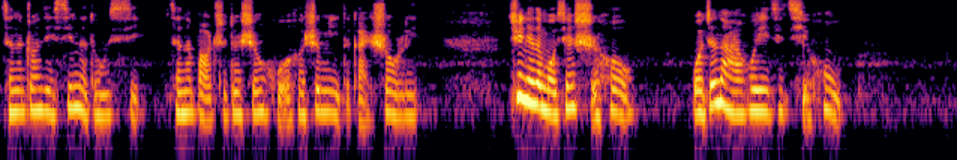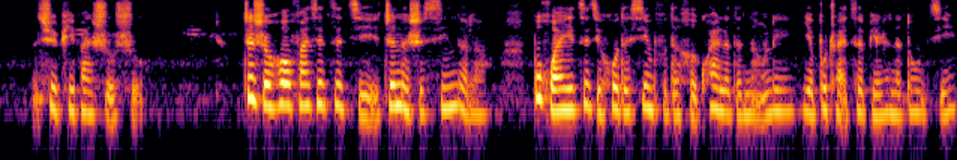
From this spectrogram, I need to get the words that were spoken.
才能装进新的东西。才能保持对生活和生命的感受力。去年的某些时候，我真的还会一起起哄，去批判叔叔。这时候发现自己真的是新的了，不怀疑自己获得幸福的和快乐的能力，也不揣测别人的动机，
